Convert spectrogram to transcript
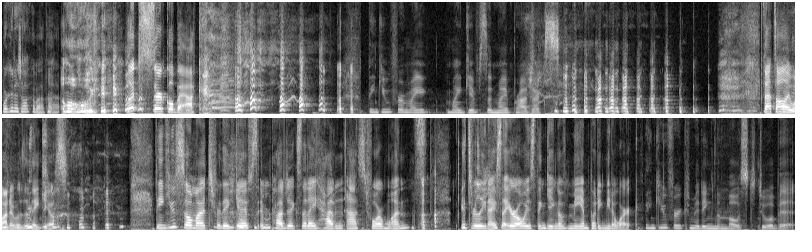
We're going to talk about that. Oh, okay. Let's circle back. Thank you for my my gifts and my projects. That's all I wanted was a thank you. Thank you so much for the gifts and projects that I haven't asked for once. It's really nice that you're always thinking of me and putting me to work. Thank you for committing the most to a bit.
